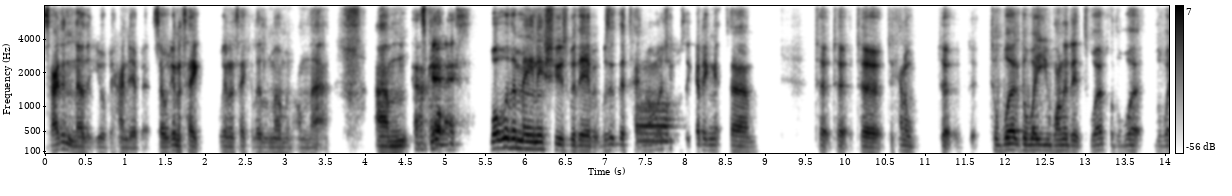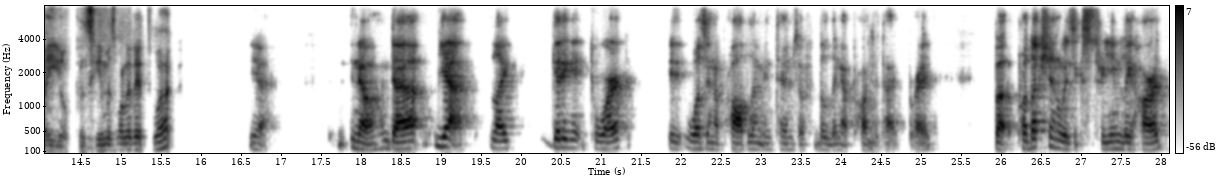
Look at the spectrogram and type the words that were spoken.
so I didn't know that you were behind Earbit. So we're gonna take we're gonna take a little moment on that. Um, okay, so what, nice. What were the main issues with Earbit? Was it the technology? Oh. Was it getting it to, to to to to kind of to, to work the way you wanted it to work or the work the way your consumers wanted it to work? Yeah. No the uh, yeah like getting it to work it wasn't a problem in terms of building a prototype right? But production was extremely hard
